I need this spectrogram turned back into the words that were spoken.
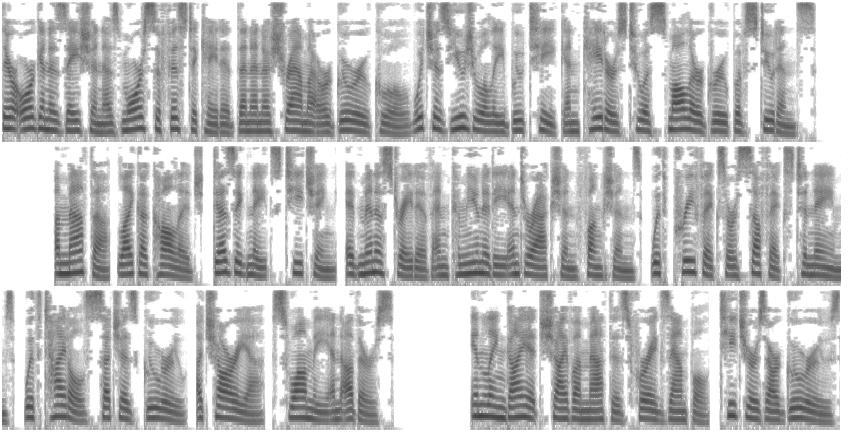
Their organization is more sophisticated than an ashrama or gurukul which is usually boutique and caters to a smaller group of students. A matha, like a college, designates teaching, administrative and community interaction functions, with prefix or suffix to names, with titles such as guru, acharya, swami and others. In Lingayat Shaiva mathas for example, teachers are gurus,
